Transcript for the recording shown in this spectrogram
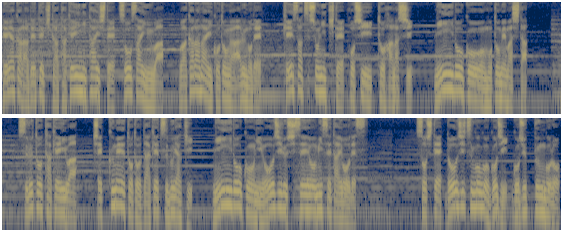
部屋から出てきた武井に対して捜査員は、わからないことがあるので、警察署に来てほしいと話し、任意同行を求めました。すると武井は、チェックメイトとだけつぶやき、任意同行に応じる姿勢を見せたようです。そして同日午後5時50分頃、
